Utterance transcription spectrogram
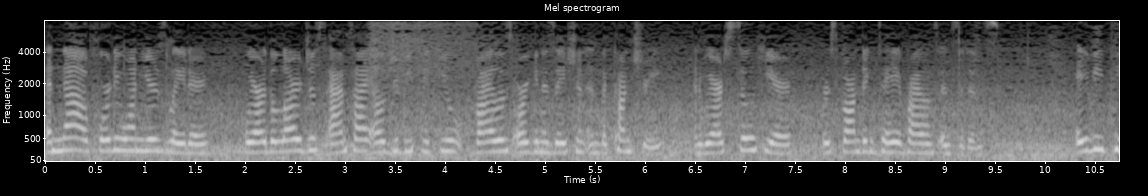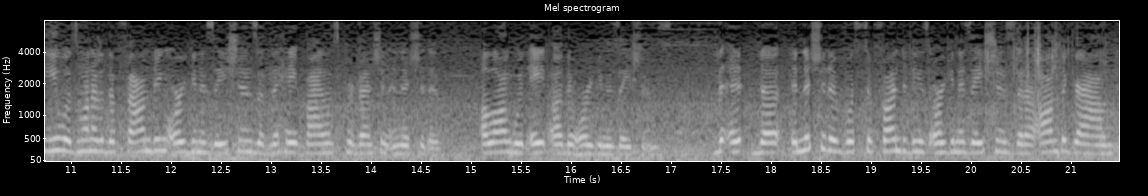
And now, 41 years later, we are the largest anti-LGBTQ violence organization in the country, and we are still here responding to hate violence incidents. AVP was one of the founding organizations of the Hate Violence Prevention Initiative, along with eight other organizations. The, the initiative was to fund these organizations that are on the ground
